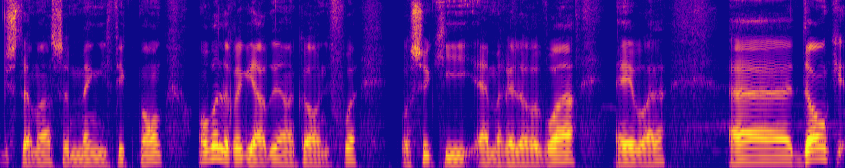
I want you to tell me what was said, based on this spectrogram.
justement ce magnifique monde. On va le regarder encore une fois pour ceux qui aimeraient le revoir. Et voilà. donc,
